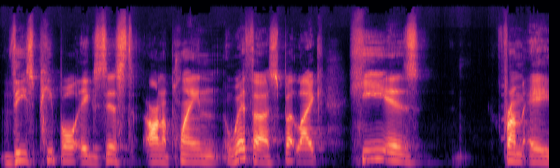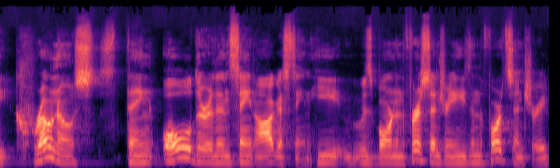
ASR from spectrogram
these people exist on a plane with us, but like he is from a chronos thing older than St. Augustine. He was born in the first century, he's in the fourth century,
